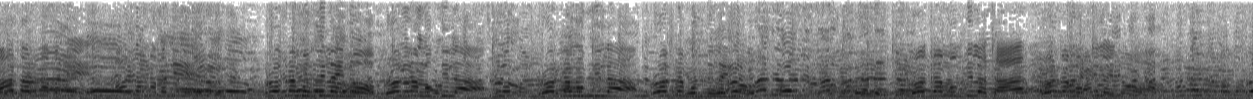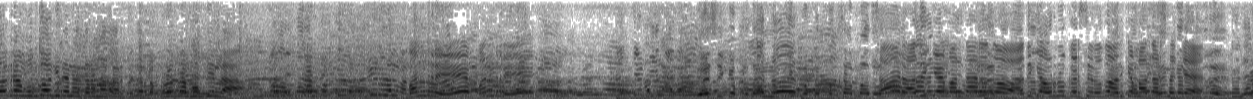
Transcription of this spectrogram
ಮಾತಾಡೋಣ ಬನ್ನಿ ಮಾತಾಡೋಣ ಬನ್ನಿ. ಪ್ರೋಗ್ರಾಮ್ ಮುಗ್ದಿಲ್ಲ ಇನ್ನು. ಪ್ರೋಗ್ರಾಮ್ ಮುಗ್ದಿಲ್ಲ. ಪ್ರೋಗ್ರಾಮ್ ಮುಗ್ದಿಲ್ಲ. ಪ್ರೋಗ್ರಾಮ್ ಮುಗ್ದಿಲ್ಲ ಇನ್ನು. ಪ್ರೋಗ್ರಾಮ್ ಮುಗ್ದಿಲ್ಲ ಸರ್. ಪ್ರೋಗ್ರಾಮ್ ಮುಗ್ದಿಲ್ಲ. ಮುಗ್ದೋಗಿದೆ ನಂತರ ಮಾತಾಡ್ತಿದಾರಲ್ಲ ಪ್ರೋಗ್ರಾಮ್ ಮುಗ್ದಿಲ್ಲ. ಬನ್ರಿ ಬನ್ರಿ ದೇಶಕ್ಕೆ ಪಕ್ಷ ಸರ್ ಅದಕ್ಕೆ ಮಾತಾಡೋದು ಅದಕ್ಕೆ ಅವ್ರನ್ನು ಕರೆಸಿರೋದು ಅದಕ್ಕೆ ಮಾತಾಡ್ಸಕ್ಕೆ ಎಲ್ಲ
